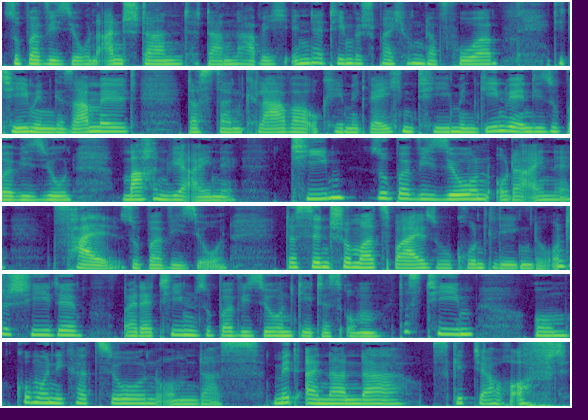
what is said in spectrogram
Supervision anstand, dann habe ich in der Teambesprechung davor die Themen gesammelt, dass dann klar war, okay, mit welchen Themen gehen wir in die Supervision? Machen wir eine Teamsupervision oder eine Fallsupervision? Das sind schon mal zwei so grundlegende Unterschiede. Bei der Teamsupervision geht es um das Team, um Kommunikation, um das Miteinander. Es gibt ja auch oft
